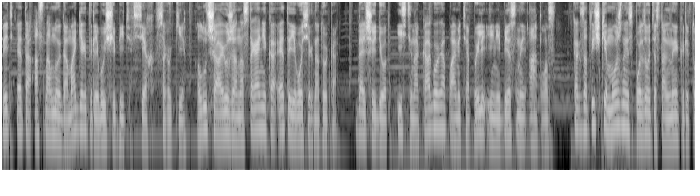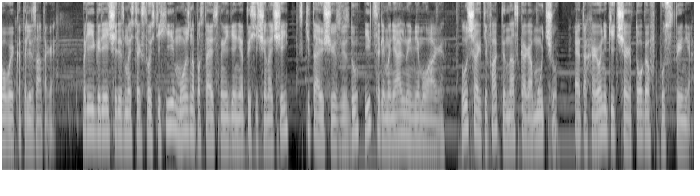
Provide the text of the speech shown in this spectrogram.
Ведь это основной дамагер, требующий бить всех с руки. Лучшее оружие на странника это его сигнатурка. Дальше идет Истина Кагура, Память о пыли и Небесный Атлас. Как затычки можно использовать остальные критовые катализаторы. При игре через мастерство стихии можно поставить сновидение Тысячи ночей, скитающую звезду и церемониальные мемуары. Лучшие артефакты на Скоромучу, это хроники чертогов в пустыне,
